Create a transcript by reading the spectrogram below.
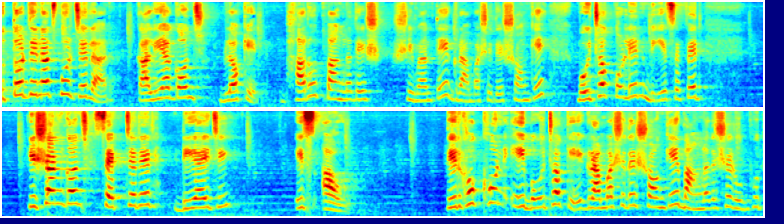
উত্তর দিনাজপুর জেলার কালিয়াগঞ্জ ব্লকের ভারত বাংলাদেশ সীমান্তে গ্রামবাসীদের সঙ্গে বৈঠক করলেন বিএসএফের কিষানগঞ্জ সেক্টরের ডিআইজি ইস ইসআউল দীর্ঘক্ষণ এই বৈঠকে গ্রামবাসীদের সঙ্গে বাংলাদেশের উদ্ভূত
